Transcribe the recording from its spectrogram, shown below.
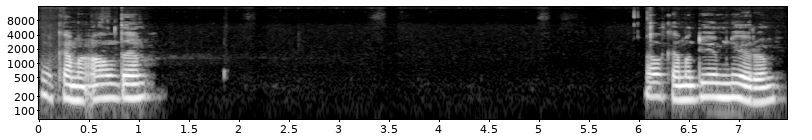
Halkamı aldım. Halkamı düğümlüyorum.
